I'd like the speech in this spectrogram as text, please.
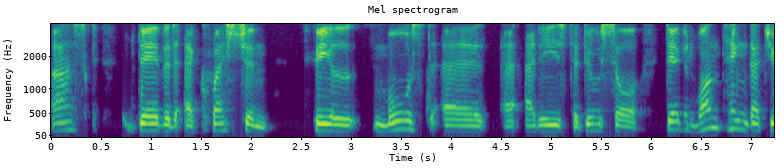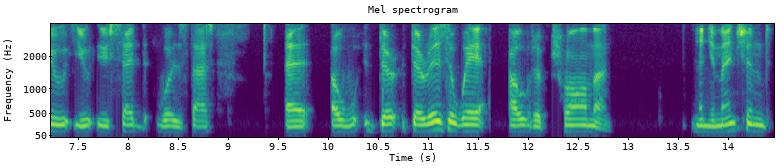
ask David a question, feel most uh, at ease to do so. David, one thing that you you, you said was that uh, a, there there is a way out of trauma, and you mentioned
